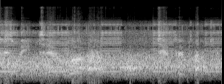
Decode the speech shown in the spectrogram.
1821, yes, sir. Reduce speed to uh, 250.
